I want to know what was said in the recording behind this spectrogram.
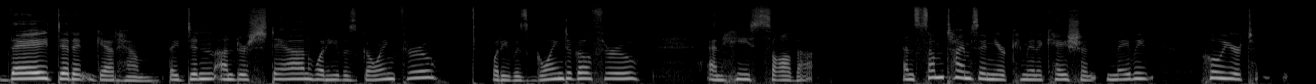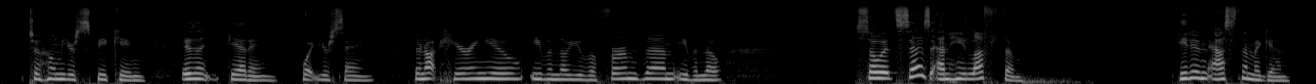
They didn't get him. They didn't understand what he was going through, what he was going to go through, and he saw that. And sometimes in your communication, maybe who you're t- to whom you're speaking isn't getting what you're saying. They're not hearing you, even though you've affirmed them, even though. So it says, and he left them. He didn't ask them again.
